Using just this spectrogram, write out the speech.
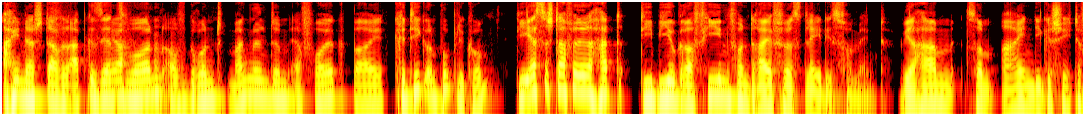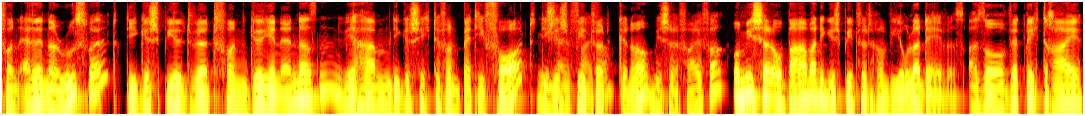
einer Staffel abgesetzt Ja. worden aufgrund mangelndem Erfolg bei Kritik und Publikum. Die erste Staffel hat die Biografien von drei First Ladies vermengt. Wir haben zum einen die Geschichte von Eleanor Roosevelt, die gespielt wird von Gillian Anderson. Wir haben die Geschichte von Betty Ford, die Michelle gespielt Pfeiffer. wird, genau, Michelle Pfeiffer. Und Michelle Obama, die gespielt wird von Viola Davis. Also wirklich drei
